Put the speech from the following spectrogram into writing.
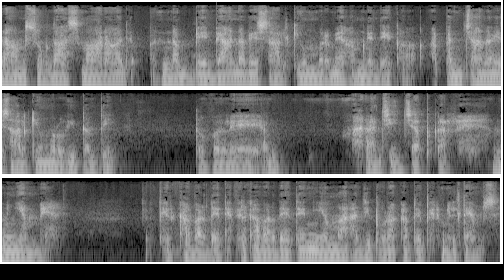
राम सुखदास महाराज, नब्बे बयानबे साल की उम्र में हमने देखा और पंचानवे साल की उम्र हुई तब भी। तो बोले, अब महाराज जी जप कर रहे हैं, नियम में फिर खबर देते, फिर खबर देते, नियम महाराज जी पूरा करते, फिर मिलते हमसे।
